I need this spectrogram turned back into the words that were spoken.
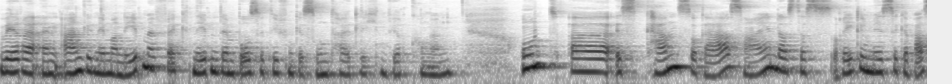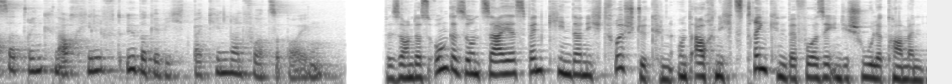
wäre ein angenehmer Nebeneffekt neben den positiven gesundheitlichen Wirkungen. Und äh, es kann sogar sein, dass das regelmäßige Wassertrinken auch hilft, Übergewicht bei Kindern vorzubeugen. Besonders ungesund sei es, wenn Kinder nicht frühstücken und auch nichts trinken, bevor sie in die Schule kommen.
